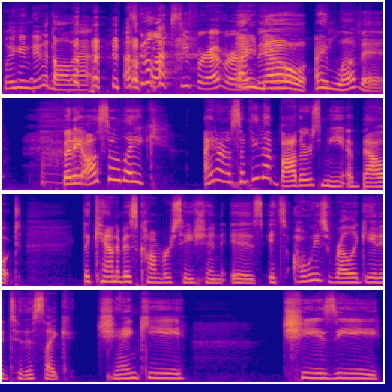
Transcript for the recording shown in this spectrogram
What you can do with all that? That's gonna last you forever. I, I know. I love it. But I also like, I don't know, something that bothers me about the cannabis conversation is it's always relegated to this like janky, cheesy,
